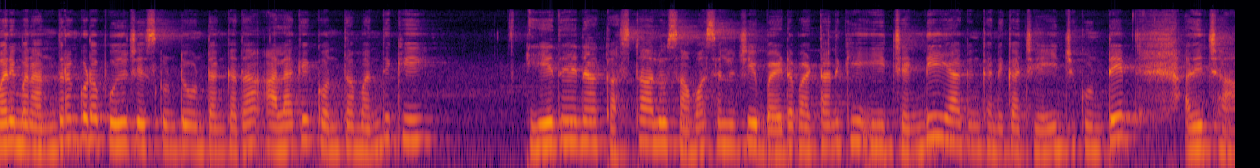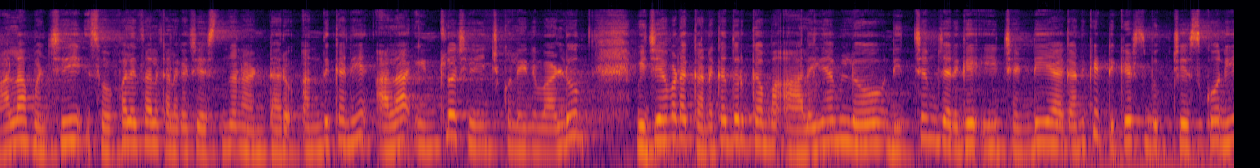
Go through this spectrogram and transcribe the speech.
మరి మనందరం కూడా పూజ చేసుకుంటూ ఉంటాం కదా? అలాగే కొంతమందికి ఏదైనా కష్టాలు సమస్యల నుంచి బయటపడటానికి ఈ చండీ యాగం కనుక చేయించుకుంటే అది చాలా మంచి సుఫలితాలు కలగచేస్తుందని అంటారు. అందుకని అలా ఇంట్లో చేయించుకోలేని వాళ్ళు విజయవాడ కనకదుర్గమ్మ ఆలయంలో నిత్యం జరిగే ఈ చండీ యాగానికి టికెట్స్ బుక్ చేసుకొని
